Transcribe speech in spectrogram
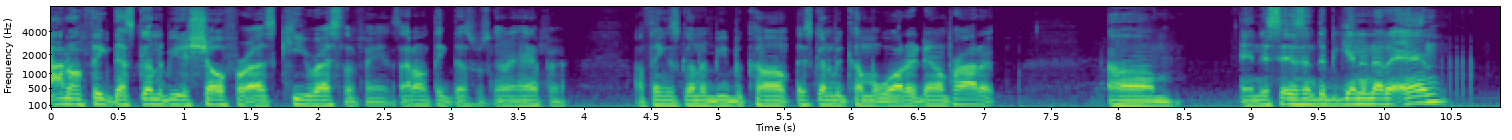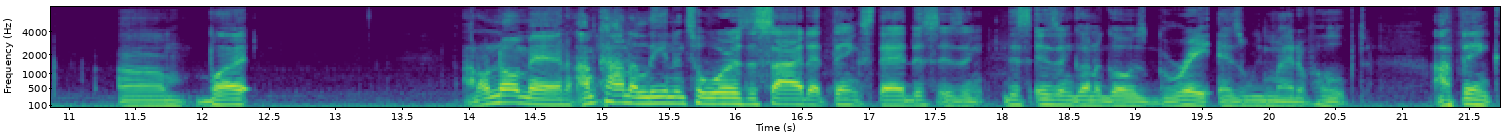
I don't think that's going to be the show for us key wrestling fans. I don't think that's what's going to happen. I think it's going to be become it's going to become a watered down product. Um, and this isn't the beginning of the end. Um, but I don't know, man. I'm kind of leaning towards the side that thinks that this isn't this isn't going to go as great as we might have hoped. I think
